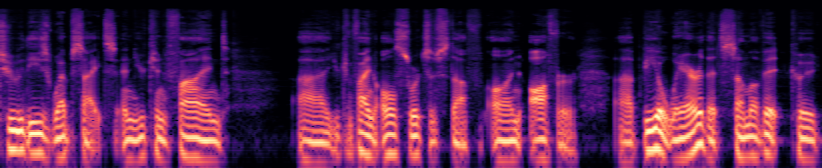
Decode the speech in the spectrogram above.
to these websites, and you can find uh, you can find all sorts of stuff on offer. Uh, be aware that some of it could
